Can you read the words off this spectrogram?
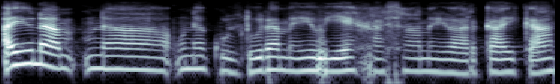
Hay una, una, una cultura medio vieja, ya medio arcaica,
